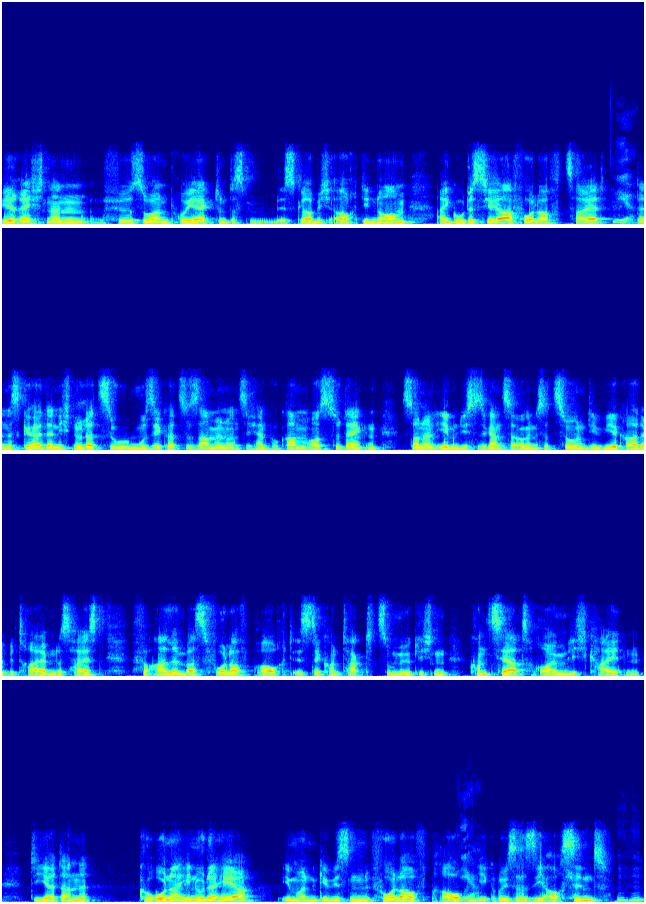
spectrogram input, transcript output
wir rechnen für so ein Projekt, und das ist, glaube ich, auch die Norm, ein gutes Jahr Vorlaufzeit. Ja. Denn es gehört ja nicht nur dazu, Musiker zu sammeln und sich ein Programm auszudenken, sondern eben diese ganze Organisation, die wir gerade betreiben. Das heißt, vor allem, was Vorlauf braucht, ist der Kontakt zu möglichen Konzerträumlichkeiten, die ja dann Corona hin oder her immer einen gewissen Vorlauf brauchen, Ja. je größer sie auch sind. Mhm.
